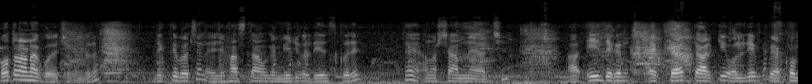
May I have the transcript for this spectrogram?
প্রতারণা করেছে বন্ধুরা। দেখতে পাচ্ছেন, এই যে হাঁসটা আমাকে মিউজিক্যাল ড্যান্স করে হ্যাঁ আমার সামনে আছে। আর এই দেখেন, একটা টার্কি অলরেডি প্যাখম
